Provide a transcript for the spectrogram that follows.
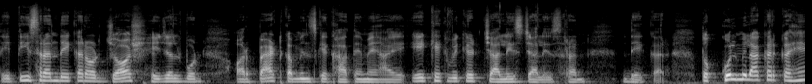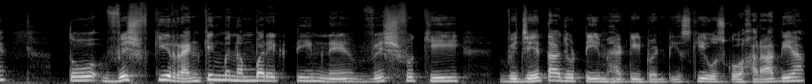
33 रन देकर और जॉश हेजलवुड और पैट कमिंस के खाते में आए एक एक विकेट 40-40 रन देकर। तो कुल मिलाकर कहें तो विश्व की रैंकिंग में नंबर एक टीम ने विश्व की विजेता जो टीम है टी ट्वेंटीज़ की, उसको हरा दिया।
